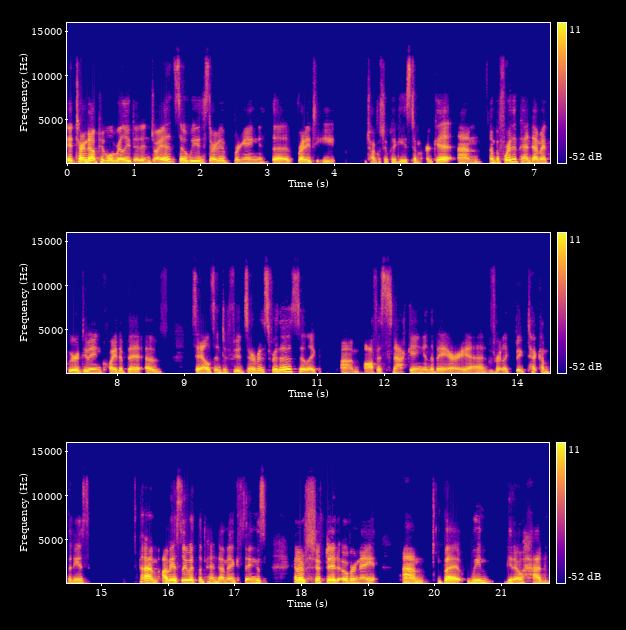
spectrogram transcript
it turned out people really did enjoy it so we started bringing the ready to eat chocolate chip cookies to market. Um, and before the pandemic we were doing quite a bit of sales into food service for those. So like um, office snacking in the Bay Area mm-hmm. for like big tech companies. Um, obviously, with the pandemic, things kind of shifted overnight. Um, but we, you know, had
